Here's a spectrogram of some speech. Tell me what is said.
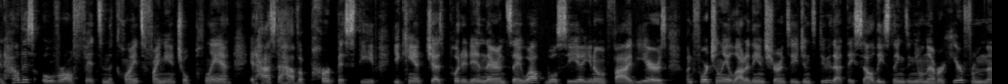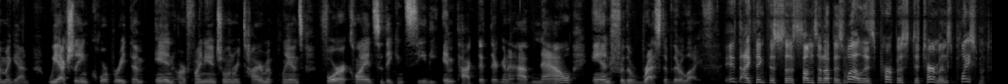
and how this overall fits in the client's financial plan. It has to have a purpose steve. You can't just put it in there and say well we'll see you you know in 5 years. Unfortunately a lot of the insurance agents do that. They sell these things and you'll never hear from them again. We actually incorporate them in in our financial and retirement plans for our clients so they can see the impact that they're going to have now and for the rest of their life. It, I think this uh, sums it up as well as purpose determines placement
